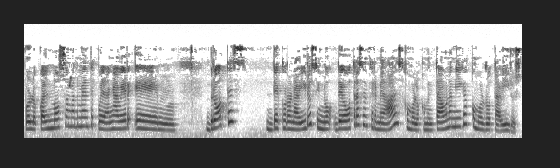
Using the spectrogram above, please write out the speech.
por lo cual no solamente puedan haber... Eh, brotes de coronavirus, sino de otras enfermedades, como lo comentaba una amiga, como rotavirus.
